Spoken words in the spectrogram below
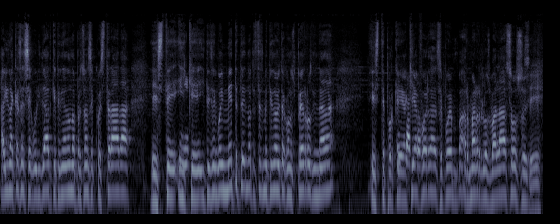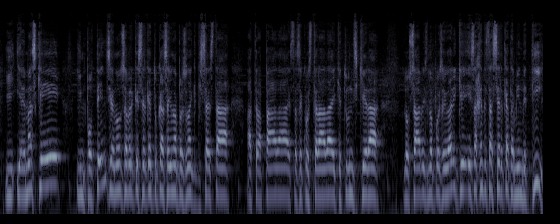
hay una casa de seguridad que tenían a una persona secuestrada, este, y que y te dicen, güey, métete, no te estés metiendo ahorita con los perros ni nada. este, porque aquí afuera se pueden armar los balazos. eh, Y, y además qué impotencia, ¿no? Saber que cerca de tu casa hay una persona que quizá está atrapada, está secuestrada y que tú ni siquiera lo sabes, no puedes ayudar y que esa gente está cerca también de ti.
